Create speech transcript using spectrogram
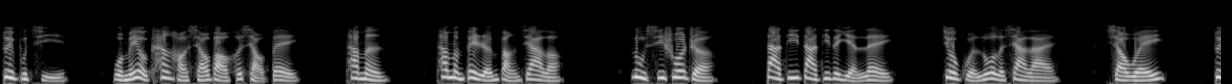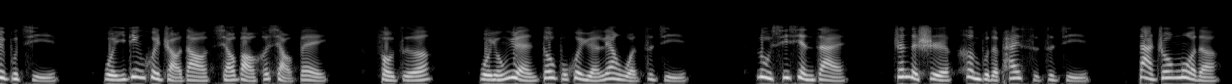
对不起，我没有看好小宝和小贝，他们他们被人绑架了。”露西说着，大滴大滴的眼泪就滚落了下来。小维，对不起，我一定会找到小宝和小贝，否则。我永远都不会原谅我自己。露西现在真的是恨不得拍死自己。大周末的，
